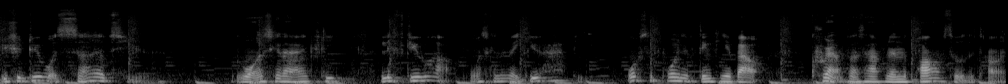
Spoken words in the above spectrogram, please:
You should do what serves you. What's going to actually lift you up? What's going to make you happy? What's the point of thinking about crap that's happened in the past all the time?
